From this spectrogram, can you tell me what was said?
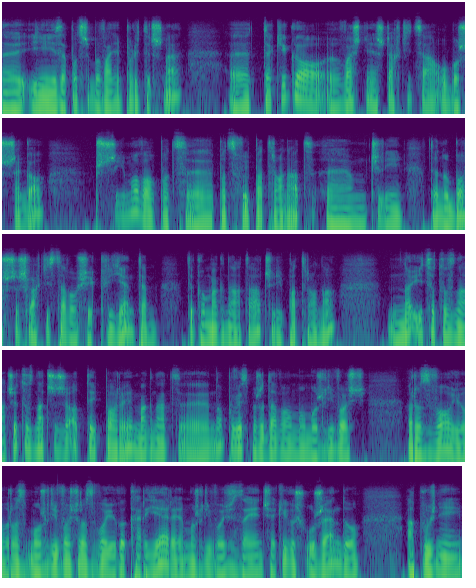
e, i zapotrzebowanie polityczne, e, takiego właśnie szlachcica uboższego przyjmował pod, pod swój patronat, czyli ten uboższy szlachcic stawał się klientem tego magnata, czyli patrona. No i co to znaczy? To znaczy, że od tej pory magnat, e, no powiedzmy, że dawał mu możliwość rozwoju, roz, możliwość rozwoju jego kariery, możliwość zajęcia jakiegoś urzędu, a później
